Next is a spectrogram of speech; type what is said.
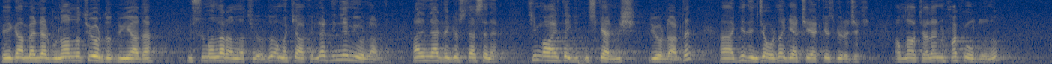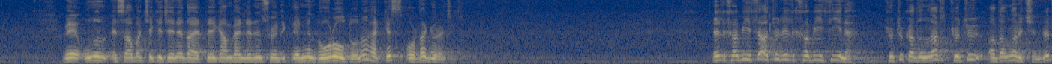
Peygamberler bunu anlatıyordu dünyada. Müslümanlar anlatıyordu ama kafirler dinlemiyorlardı. Hani nerede göstersene. Kim ahirete gitmiş gelmiş diyorlardı. Ha, gidince orada gerçeği herkes görecek. allah Teala'nın hak olduğunu ve onun hesaba çekeceğine dair peygamberlerin söylediklerinin doğru olduğunu herkes orada görecek. El habisatu lil habisine. Kötü kadınlar kötü adamlar içindir.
